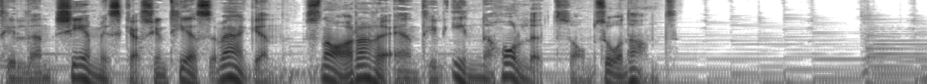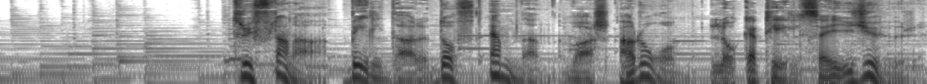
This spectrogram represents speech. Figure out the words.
till den kemiska syntesvägen snarare än till innehållet som sådant. Tryfflarna bildar doftämnen vars arom lockar till sig djur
